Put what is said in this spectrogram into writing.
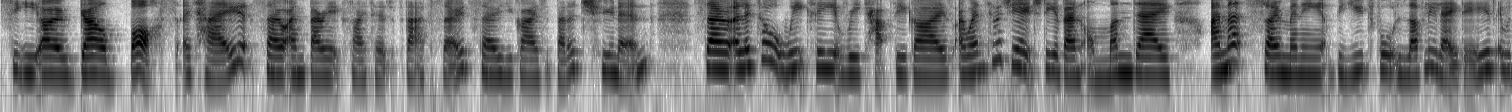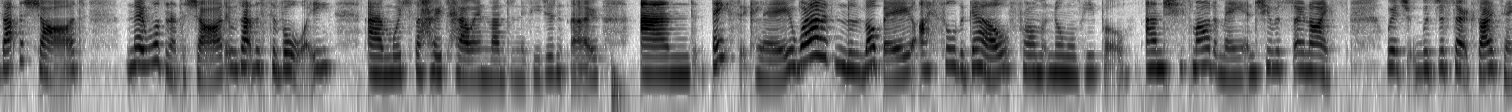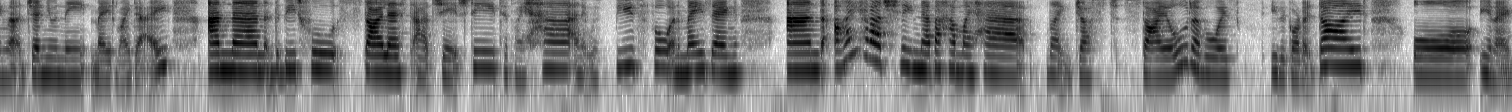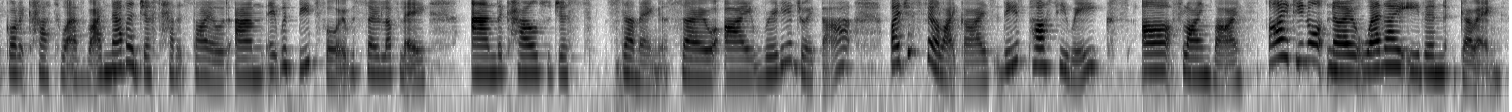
CEO girl boss. Okay, so I'm very excited for that episode. So you guys better tune in. So, a little weekly recap for you guys. I went to a GHD event on Monday. I met so many beautiful, lovely ladies. It was at the Shard. No, it wasn't at the Shard. It was at the Savoy, um, which is a hotel in London, if you didn't know. And basically, when I was in the lobby, I saw the girl from Normal People, and she smiled at me, and she was so nice, which was just so exciting. That genuinely made my day. And then the beautiful stylist at GHD did my hair, and it was beautiful and amazing. And I have actually never had my hair like just styled. I've always either got it dyed or you know got it cut or whatever but i've never just had it styled and it was beautiful it was so lovely and the curls were just stunning so i really enjoyed that. But i just feel like guys these past few weeks are flying by. I do not know where they're even going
